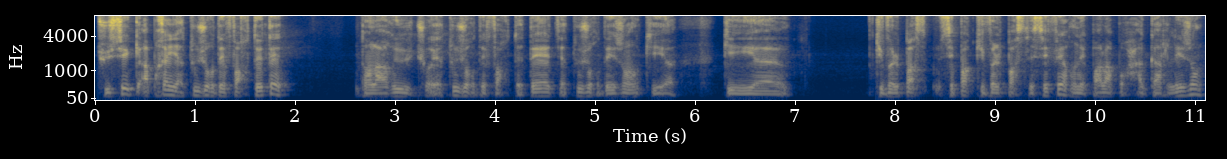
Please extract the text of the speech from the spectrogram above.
Tu sais qu'après, il y a toujours des fortes têtes dans la rue. Tu vois, il y a toujours des fortes têtes. Il y a toujours des gens qui. euh, qui euh, qui veulent pas. C'est pas qu'ils veulent pas se laisser faire. On n'est pas là pour hagar les gens.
